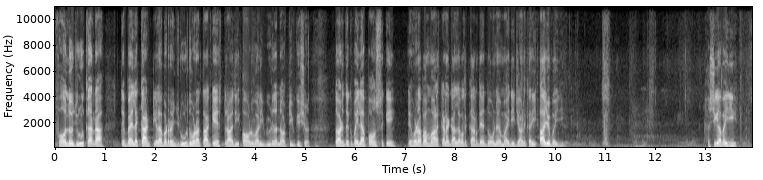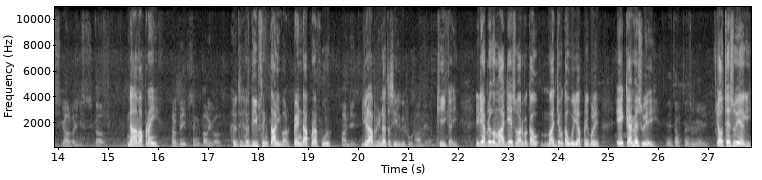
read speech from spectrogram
ਫੋਲੋ ਜਰੂਰ ਕਰਨਾ ਤੇ ਬੈਲ ਘੰਟੀ ਵਾਲਾ ਬਟਨ ਜਰੂਰ ਦਬਾਉਣਾ ਤਾਂ ਕਿ ਇਸ ਤਰ੍ਹਾਂ ਦੀ ਆਉਣ ਵਾਲੀ ਵੀਡੀਓ ਦਾ ਨੋਟੀਫਿਕੇਸ਼ਨ ਤੁਹਾਡੇ ਤੱਕ ਪਹਿਲਾਂ ਪਹੁੰਚ ਸਕੇ। ਤੇ ਹੁਣ ਆਪਾਂ ਮਾਲਕਾਂ ਨਾਲ ਗੱਲਬਾਤ ਕਰਦੇ ਹਾਂ ਦੋਨੇ ਮਾਈ ਦੀ ਜਾਣਕਾਰੀ। ਆਜੋ ਬਾਈ ਜੀ। ਹਸ਼ੀਆ ਬਾਈ ਜੀ। ਸਤਿ ਸ਼੍ਰੀ ਅਕਾਲ ਨਾਮ ਆਪਣਾ ਜੀ? ਹਰਦੀਪ ਸਿੰਘ ਢਾਲੀਵਾਲ ਹਰ- ਹਰਦੀਪ ਸਿੰਘ ਢਾਲੀਵਾਲ ਪਿੰਡ ਆਪਣਾ ਫੂਲ? ਹਾਂਜੀ। ਜ਼ਿਲ੍ਹਾ ਬਠਿੰਡਾ ਤਹਿਸੀਲ ਵੀ ਫੂਲ। ਹਾਂਜੀ ਹਾਂਜੀ। ਠੀਕ ਆ ਜੀ। ਜਿਹੜੀ ਆਪਣੇ ਕੋਲ ਮੱਝ ਇਸ ਵਾਰ ਵਕਾਊ ਮੱਝ ਵਕਾਊ ਜੀ ਆਪਣੇ ਕੋਲੇ ਇਹ ਕਿਵੇਂ ਸੂਏ ਜੀ? ਇਹ ਚੌਥੇ ਸੂਏ ਜੀ। ਚੌਥੇ ਸੂਏ ਹੈਗੀ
